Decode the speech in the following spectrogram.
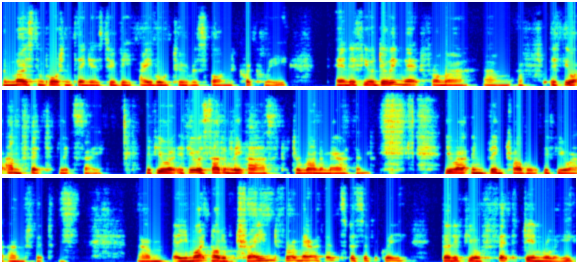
The most important thing is to be able to respond quickly. And if you're doing that from a, um, a if you're unfit, let's say, if you are if you are suddenly asked to run a marathon, you are in big trouble if you are unfit. Um, now you might not have trained for a marathon specifically, but if you're fit generally,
